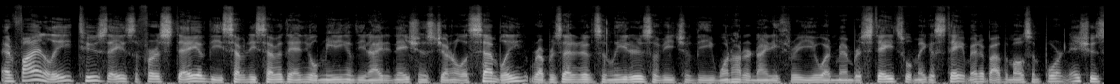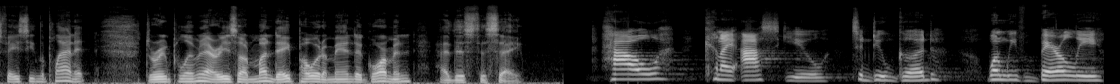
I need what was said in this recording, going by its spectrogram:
And finally, Tuesday is the first day of the 77th annual meeting of the United Nations General Assembly. Representatives and leaders of each of the 193 UN member states will make a statement about the most important issues facing the planet. During preliminaries on Monday, poet Amanda Gorman had this to say How can I ask you to do good when we've barely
